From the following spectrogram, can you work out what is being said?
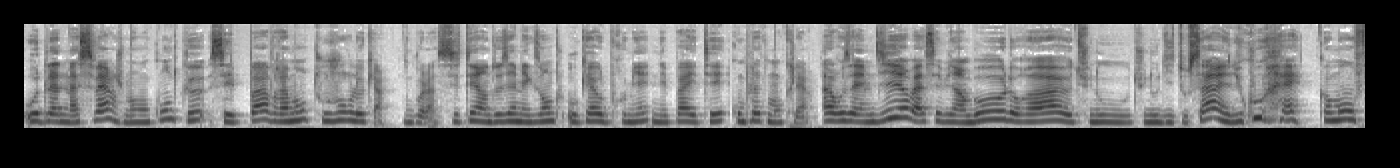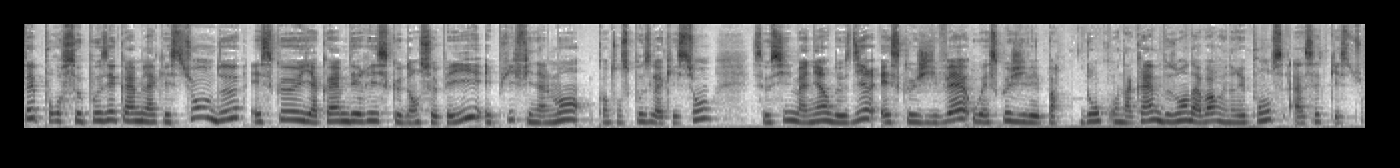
au-delà de ma sphère, je me rends compte que c'est pas vraiment toujours le cas. Donc voilà, c'était un deuxième exemple au cas où le premier n'ait pas été complètement clair. Alors vous allez me dire, bah c'est bien beau, Laura, euh, tu nous, dis tout ça, et du coup, comment on fait pour se poser quand même la question de est-ce qu'il y a quand même des risques dans ce pays? Et puis finalement, quand on se pose la question, c'est aussi une manière de se dire est-ce que j'y vais ou est-ce que j'y vais pas? Donc on a quand même besoin d'avoir une réponse à cette question.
